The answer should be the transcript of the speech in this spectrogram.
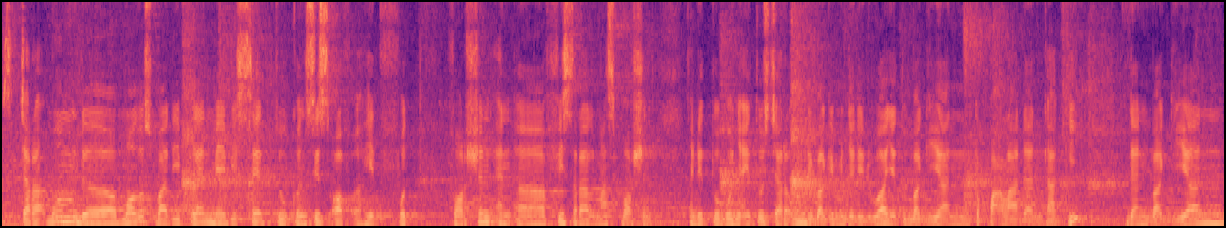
secara umum the mollusk body plan may be said to consist of a head foot portion and a visceral mass portion. Jadi tubuhnya itu secara umum dibagi menjadi dua yaitu bagian kepala dan kaki dan bagian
